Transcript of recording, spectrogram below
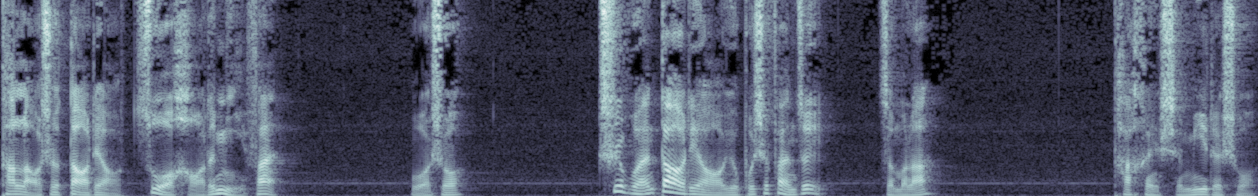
她老是倒掉做好的米饭。我说，吃不完倒掉又不是犯罪，怎么了？他很神秘的说，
